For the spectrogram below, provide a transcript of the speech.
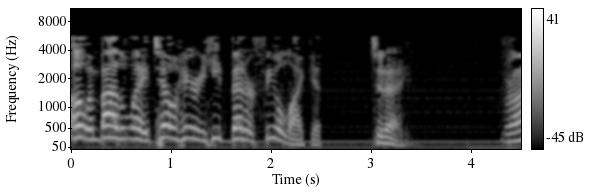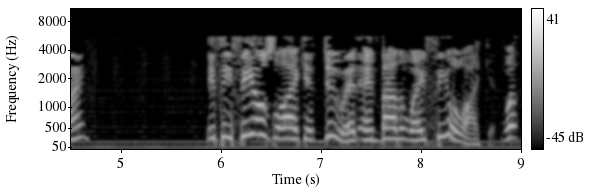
Oh, and by the way, tell Harry he'd better feel like it today. Right? If he feels like it, do it. And by the way, feel like it. Well,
